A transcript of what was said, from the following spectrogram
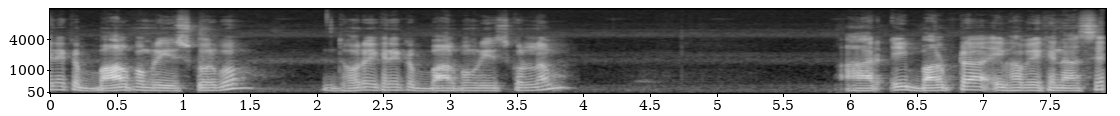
এখানে একটা বাল্ব আমরা ইউজ করব। ধরো এখানে একটা বাল্ব আমরা ইউজ করলাম। আর এই বাল্বটা এইভাবে এখানে আছে।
